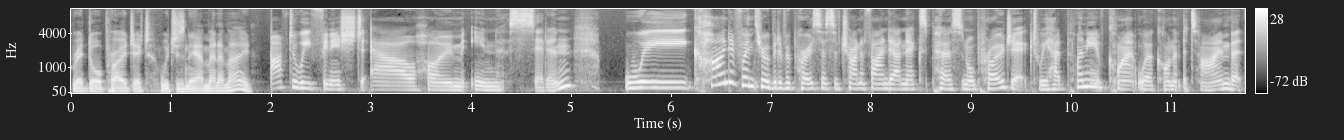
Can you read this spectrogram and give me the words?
Red Door Project, which is now Manna Made. After we finished our home in Seddon, we kind of went through a bit of a process of trying to find our next personal project. We had plenty of client work on at the time, but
